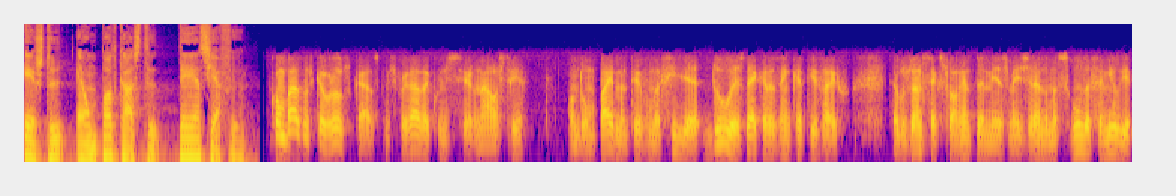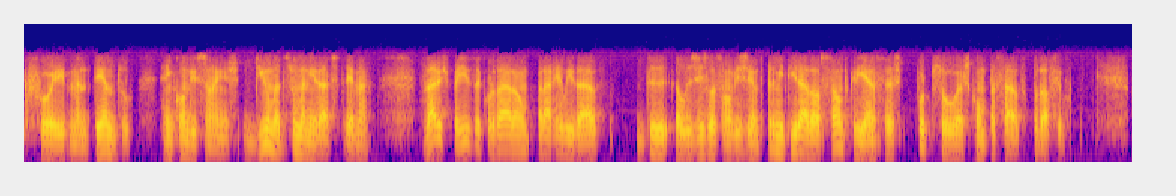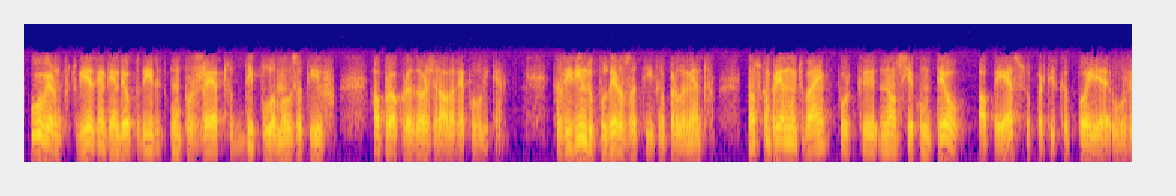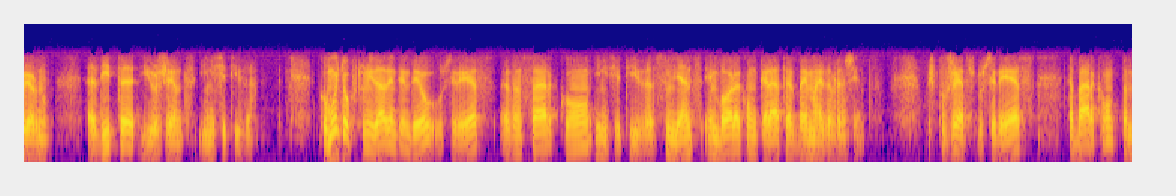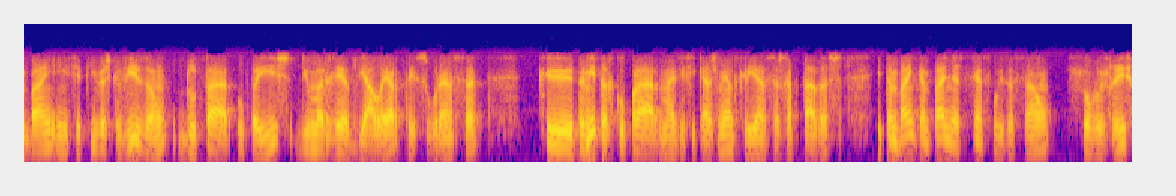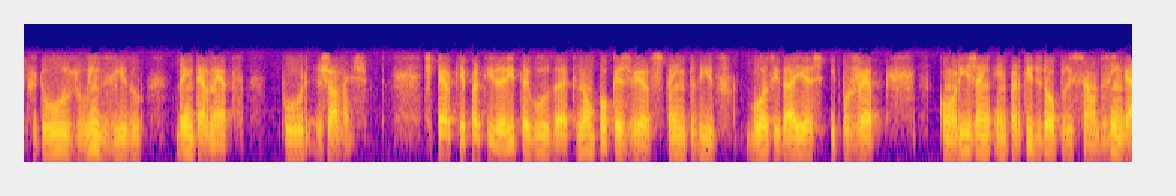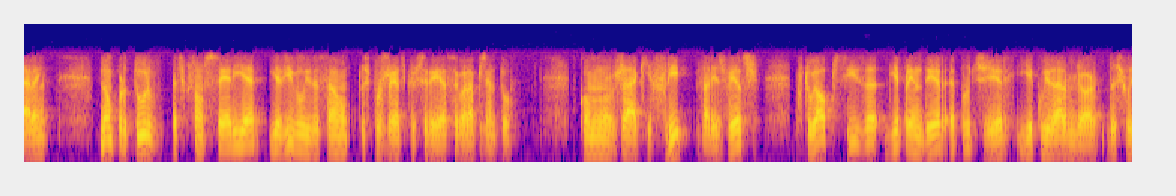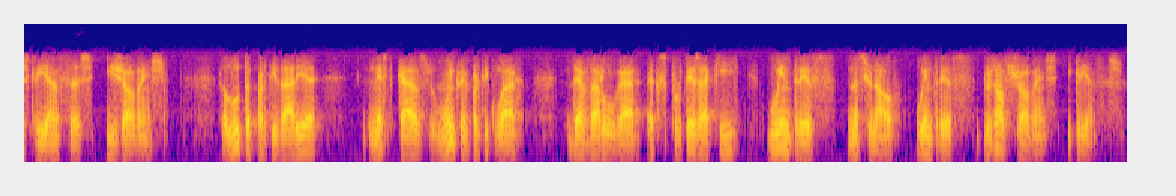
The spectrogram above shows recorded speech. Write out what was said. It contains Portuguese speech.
Este é um podcast TSF. Com base no escabroso caso que nos foi dado a conhecer na Áustria, onde um pai manteve uma filha duas décadas em cativeiro, abusando sexualmente da mesma e gerando uma segunda família que foi mantendo em condições de uma desumanidade extrema, vários países acordaram para a realidade de a legislação vigente permitir a adoção de crianças por pessoas com passado pedófilo. O governo português entendeu pedir um projeto de diploma legislativo ao Procurador-Geral da República. Residindo o Poder Legislativo no Parlamento, não se compreende muito bem porque não se acometeu ao PS, o partido que apoia o governo, a dita e urgente iniciativa. Com muita oportunidade entendeu o CDS avançar com iniciativa semelhante, embora com um caráter bem mais abrangente. Os projetos do CDS abarcam também iniciativas que visam dotar o país de uma rede de alerta e segurança que permita recuperar mais eficazmente crianças raptadas e também campanhas de sensibilização sobre os riscos do uso indevido da internet por jovens. Espero que a partir da rita aguda, que não poucas vezes tem impedido boas ideias e projetos origem em partidos da oposição de vingarem, não perturbe a discussão séria e a viabilização dos projetos que o CDS agora apresentou. Como já aqui referi várias vezes, Portugal precisa de aprender a proteger e a cuidar melhor das suas crianças e jovens. A luta partidária, neste caso muito em particular, deve dar lugar a que se proteja aqui o interesse nacional o interesse dos nossos jovens e crianças.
